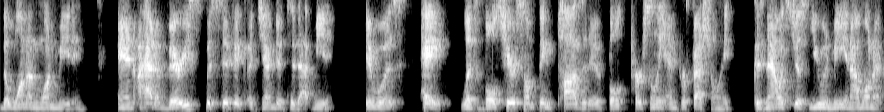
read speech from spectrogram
the one on one meeting. And I had a very specific agenda to that meeting. It was, hey, let's both share something positive, both personally and professionally, because now it's just you and me. And I want to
